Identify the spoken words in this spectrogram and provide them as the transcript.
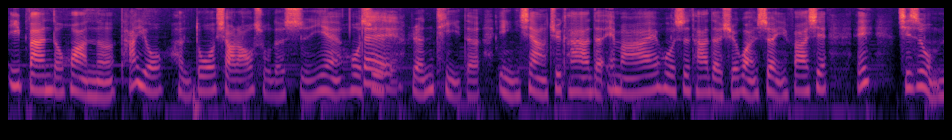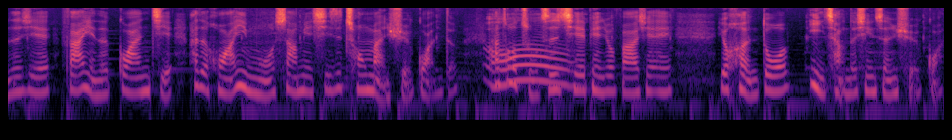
一般的话呢，它有很多小老鼠的实验，或是人体的影像，去看它的 MRI 或是它的血管摄影，发现，哎，其实我们这些发炎的关节，它的滑液膜上面其实充满血管的。他做组织切片就发现，哎。有很多异常的新生血管，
